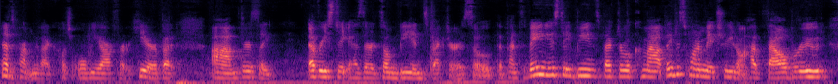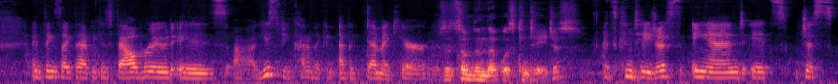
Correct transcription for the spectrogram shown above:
not the Department of Agriculture. Well, we are for here, but um, there's like every state has their its own bee inspector. So the Pennsylvania state bee inspector will come out. They just want to make sure you don't have foul brood and things like that because foul brood is uh, used to be kind of like an epidemic here. Is it something that was contagious? It's contagious and it's just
